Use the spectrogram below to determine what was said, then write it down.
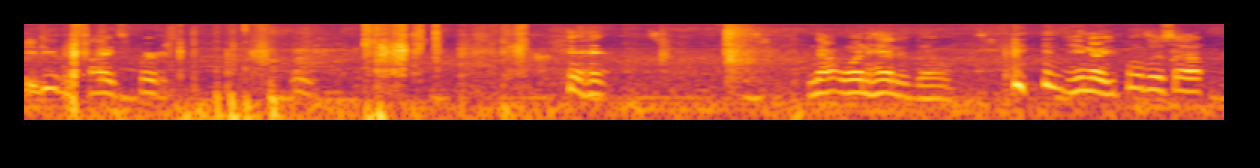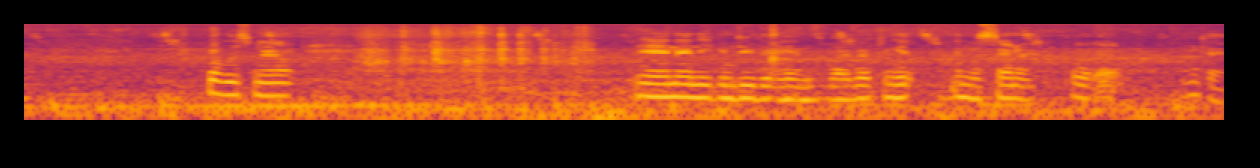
you do the sides first. Not one-handed though. you know, you pull this out, pull this mount and then you can do the ends by lifting it in the center. Pull it up. Okay.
